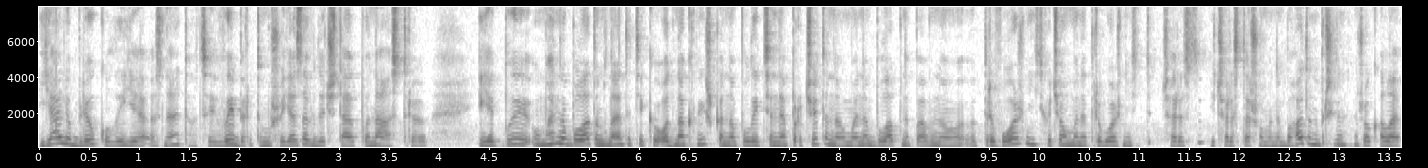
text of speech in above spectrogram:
я люблю, коли є, знаєте, оцей вибір, тому що я завжди читаю по настрою. І якби у мене була там, знаєте, тільки одна книжка на полиці не прочитана, у мене була б, напевно, тривожність, хоча у мене тривожність через і через те, що у мене багато непрочитаних книжок, але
